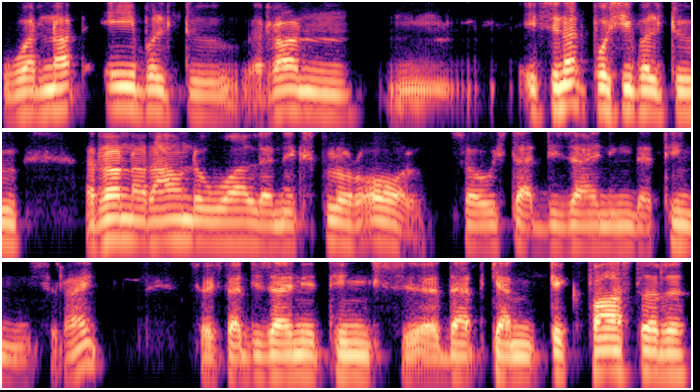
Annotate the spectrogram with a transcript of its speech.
were not able to run. Mm, it's not possible to run around the world and explore all. So we start designing the things, right? So we start designing things uh, that can take faster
